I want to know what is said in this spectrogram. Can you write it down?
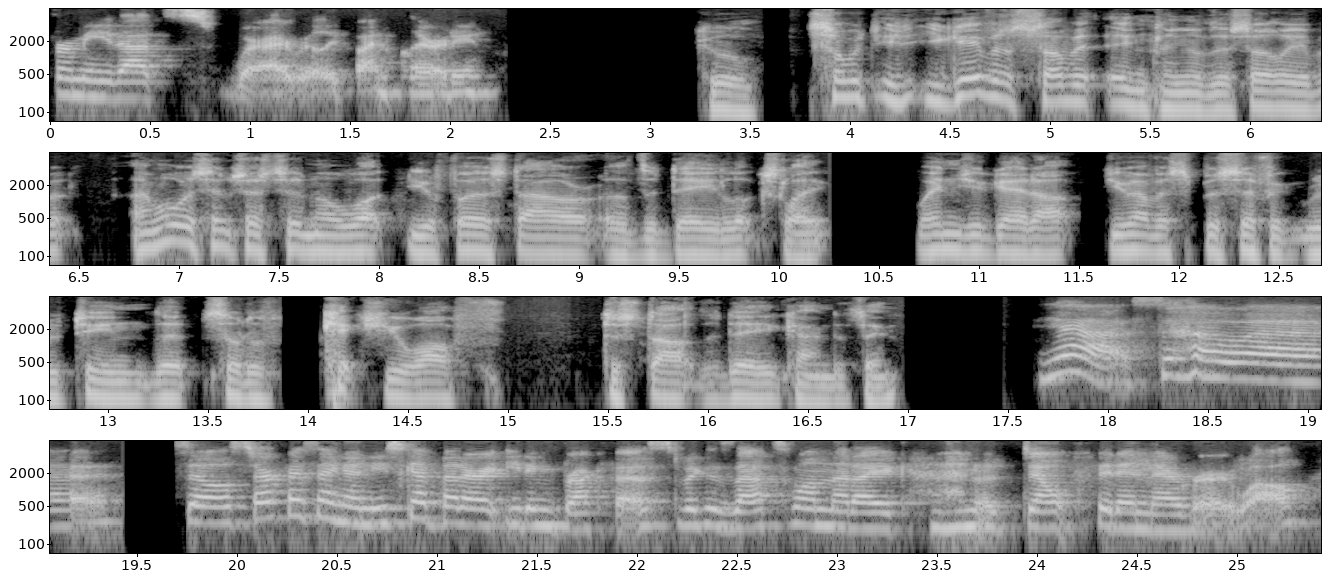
for me, that's where I really find clarity. Cool. So it- you, you gave us some inkling of this earlier, but I'm always interested to know what your first hour of the day looks like. When do you get up? Do you have a specific routine that sort of kicks you off to start the day, kind of thing? Yeah. So, uh, so I'll start by saying I need to get better at eating breakfast because that's one that I kind of don't fit in there very well.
